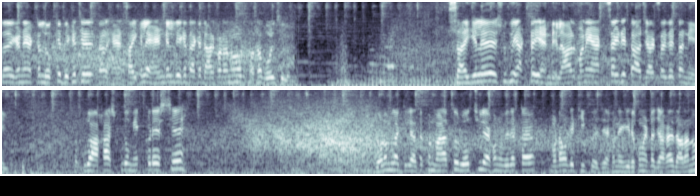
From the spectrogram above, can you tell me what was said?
রাজাদা এখানে একটা লোককে দেখেছে, তার হ্যাঁ সাইকেলে হ্যান্ডেল দেখে তাকে দাঁড় করানোর কথা বলছিল। সাইকেলে শুধু একটাই হ্যান্ডেল, আর মানে এক সাইডেরটা আছে, এক সাইডেরটা নেই। তো পুরো আকাশ পুরো মেঘ করে এসছে। গরম লাগছিল, এতক্ষণ মারাত্মক রোদ ছিল, এখন ওয়েদারটা মোটামুটি ঠিক হয়েছে। এখন এরকম একটা জায়গায় দাঁড়ানো।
